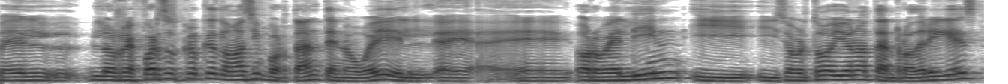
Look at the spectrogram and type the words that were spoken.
el- los refuerzos creo que es lo más importante, ¿no, güey? El, eh, eh, Orbelín y, y sobre todo Jonathan Rodríguez.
